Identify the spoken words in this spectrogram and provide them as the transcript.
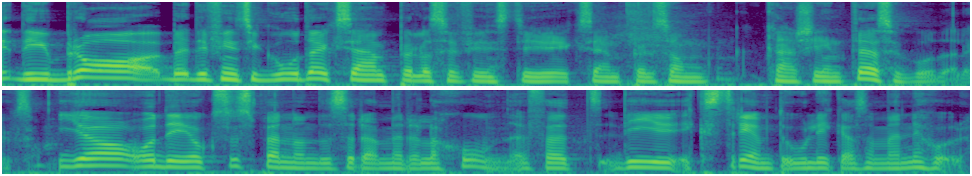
är, det är bra, det finns ju goda exempel och så finns det ju exempel som kanske inte är så goda. Liksom. Ja, och det är också spännande sådär med relationer för att vi är ju extremt olika som människor.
